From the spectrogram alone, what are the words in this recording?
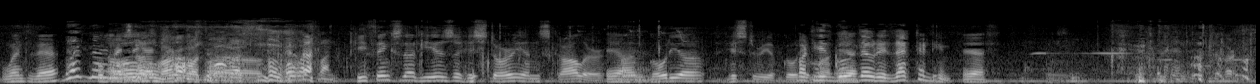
went there. That's Who not preached against Bhagavad one. He thinks that he is a historian scholar Yeah. on Gaudiya history of Gaudiya But his Math. Gurudev rejected him. Yes.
